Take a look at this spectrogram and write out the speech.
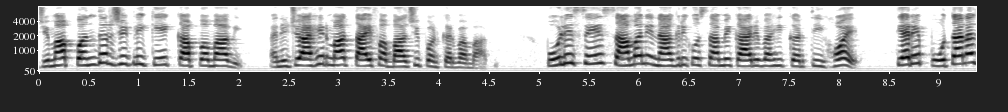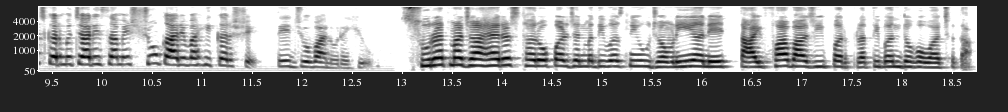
જેમાં પંદર જેટલી કેક કાપવામાં આવી અને જાહેરમાં તાઇફાબાજી પણ કરવામાં આવી. પોલીસે સામાન્ય નાગરિકો સામે કાર્યવાહી કરતી હોય, ત્યારે પોતાના જ કર્મચારી સામે શું કાર્યવાહી કરશે તે જોવાનું રહ્યું. સુરતમાં જાહેર સ્થળો પર જન્મદિવસની ઉજવણી અને તાઇફાબાજી પર પ્રતિબંધ હોવા છતાં,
